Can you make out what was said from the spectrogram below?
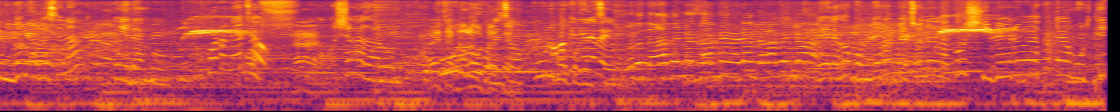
সুন্দর করেছে না? এই দেখো। ফটো নিয়েছো? হ্যাঁ। অসাধারণ। হয়েছে ভালো উঠেছে। অপূর্ব করেছে। দাঁড়াবেন না সামনে ম্যাডাম দাঁড়াবেন না। এই দেখো বন্ধুরা পেছনে দেখো শিবেরও একটা মূর্তি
